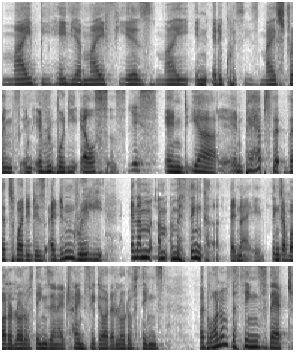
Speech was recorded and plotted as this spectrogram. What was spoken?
my behavior, my fears, my inadequacies, my strengths, and everybody else's. Yes. And yeah, and perhaps that, that's what it is. I didn't really, and I'm, I'm, I'm a thinker and I think about a lot of things and I try and figure out a lot of things. But one of the things that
